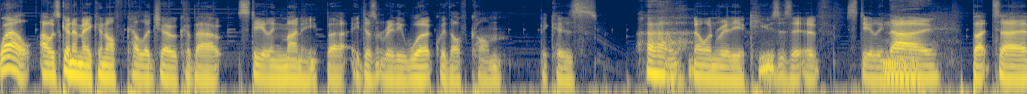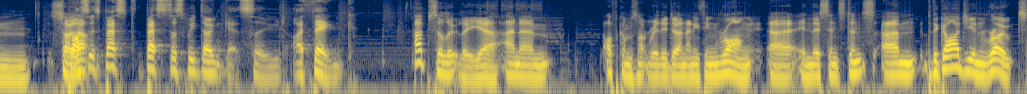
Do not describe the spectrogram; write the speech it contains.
Well, I was going to make an off color joke about stealing money, but it doesn't really work with Ofcom because no, no one really accuses it of stealing money. No. But um, so Plus, that- it's best best as we don't get sued. I think. Absolutely, yeah. And um, Ofcom's not really done anything wrong uh, in this instance. Um, the Guardian wrote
